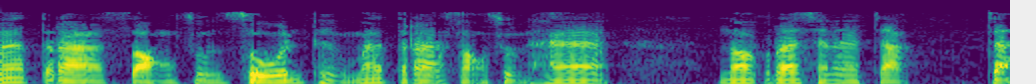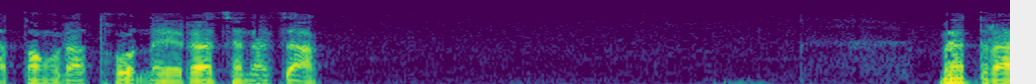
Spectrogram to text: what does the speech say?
มาตรา 200 ถึงมาตรา 205 นอกราชอาจักรจะต้องรับโทษในราชอาณาจักร มาตรา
